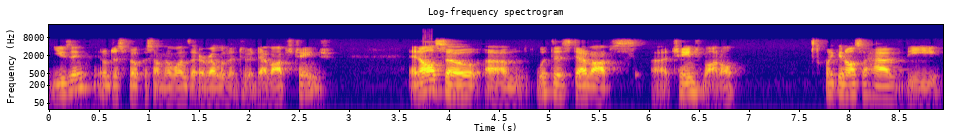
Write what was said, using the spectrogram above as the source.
using. It'll just focus on the ones that are relevant to a DevOps change. And also, um, with this DevOps uh, change model, we can also have the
